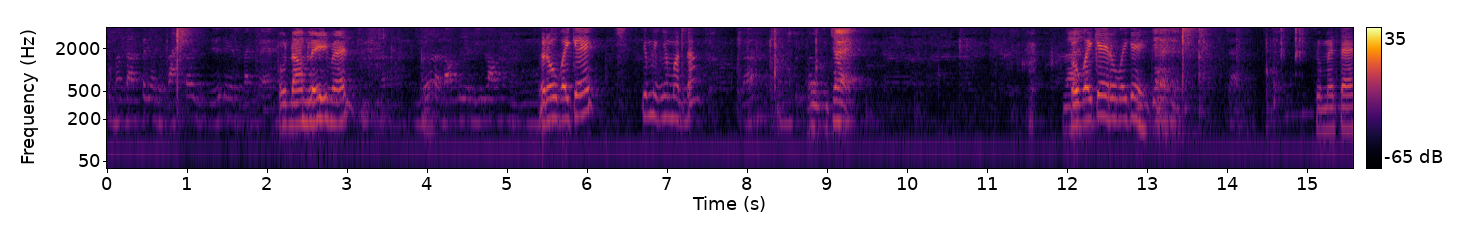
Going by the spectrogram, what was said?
ខមមិនតាមទៅឲ្យដាច់ទៅនិយាយទេសម្រាប់មែនឧត្តមលីមែនមើលដល់លីលីឡងរូបអីគេ ខ្ញុំខ្ញុំអត់ដឹងរូបចែករូបអីគេរូបអីគេចែកសុំមែនតែន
